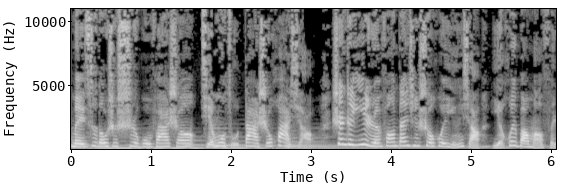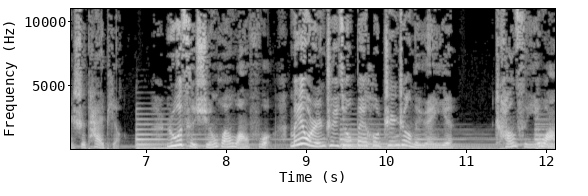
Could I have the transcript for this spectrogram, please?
每次都是事故发生，节目组大事化小，甚至艺人方担心社会影响，也会帮忙粉饰太平。如此循环往复，没有人追究背后真正的原因，长此以往，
